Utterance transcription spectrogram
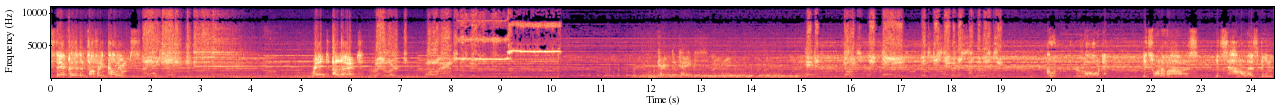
steer clear the tottering columns. Aye, aye. Red alert! Red alert. All hands to station. Trim the tanks. Captain, days. It's disabled submarine. Good Lord! It's one of ours. Its hull has been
